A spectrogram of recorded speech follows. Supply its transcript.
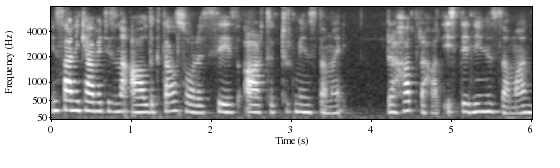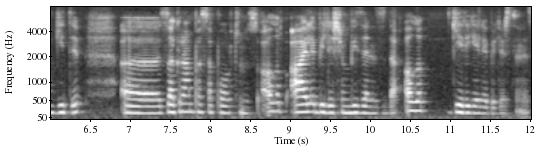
İnsani ikamet izni aldıktan sonra siz artık Türkmenistan'a rahat rahat istediğiniz zaman gidip e, Zagram pasaportunuzu alıp aile birleşim vizenizi de alıp geri gelebilirsiniz.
